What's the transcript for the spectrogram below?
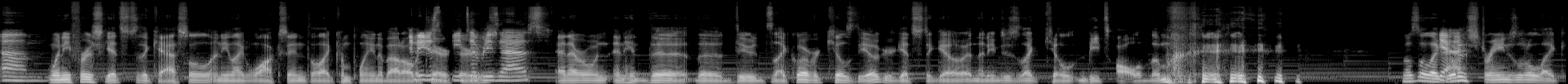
um when he first gets to the castle and he like walks in to like complain about all and the he just characters beats everybody's ass. and everyone and he, the the dude's like whoever kills the ogre gets to go and then he just like kill beats all of them also like what a strange little like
